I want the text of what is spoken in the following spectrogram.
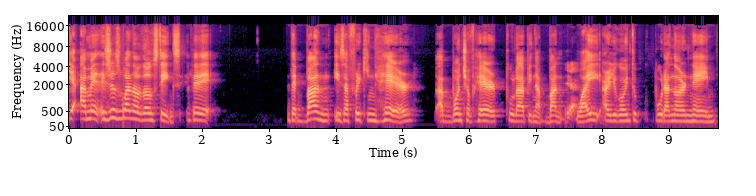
yeah, I mean it's just one of those things. The the bun is a freaking hair, a bunch of hair pulled up in a bun. Yeah. Why are you going to put another name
